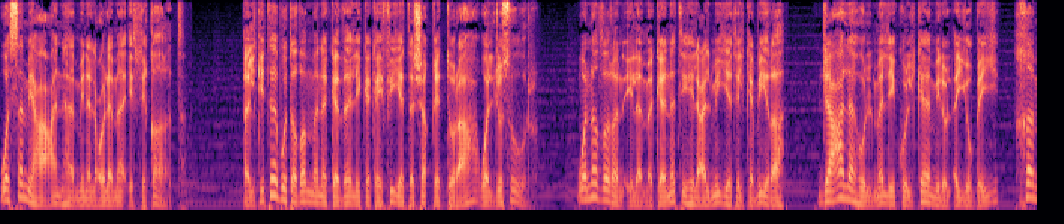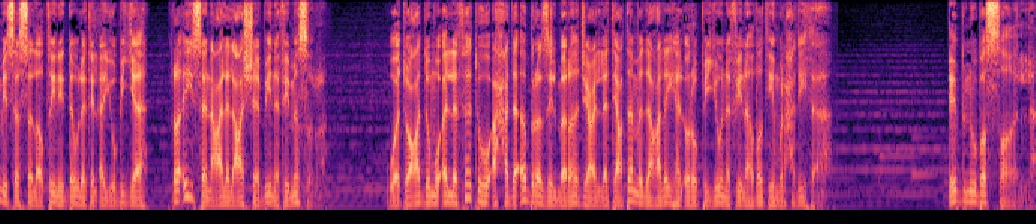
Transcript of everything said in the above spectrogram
وسمع عنها من العلماء الثقات. الكتاب تضمن كذلك كيفية شق الترع والجسور ونظرا إلى مكانته العلمية الكبيرة جعله الملك الكامل الأيوبي خامس سلاطين الدولة الأيوبية رئيسا على العشابين في مصر. وتعد مؤلفاته أحد أبرز المراجع التي اعتمد عليها الأوروبيون في نهضتهم الحديثة. ابن بصال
